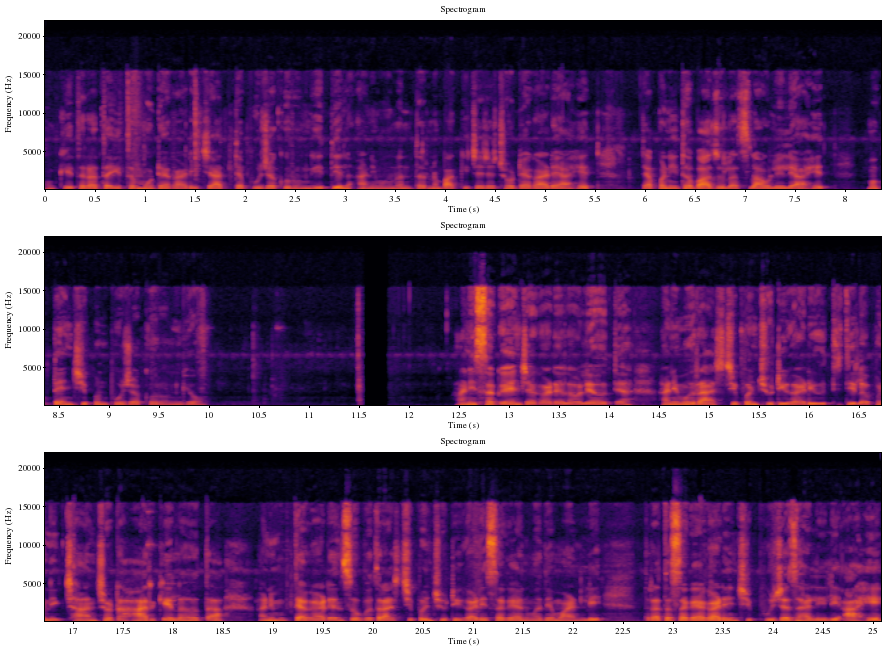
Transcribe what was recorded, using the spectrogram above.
ओके तर आता इथं मोठ्या गाडीची आत्या पूजा करून घेतील आणि मग नंतरनं बाकीच्या ज्या छोट्या गाड्या आहेत त्या पण इथं बाजूलाच लावलेल्या आहेत. मग त्यांची पण पूजा करून घेऊ. आणि सगळ्यांच्या गाड्या लावल्या होत्या आणि मग राजची पण छोटी गाडी होती तिला पण एक छान छोटा हार केला होता. आणि मग त्या गाड्यांसोबत राजची पण छोटी गाडी सगळ्यांमध्ये मांडली. तर आता सगळ्या गाड्यांची पूजा झालेली आहे.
